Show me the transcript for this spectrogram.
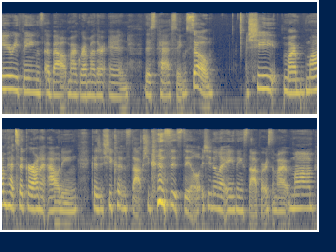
eerie things about my grandmother and this passing. So, she my mom had took her on an outing because she couldn't stop. She couldn't sit still. She didn't let anything stop her. So my mom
